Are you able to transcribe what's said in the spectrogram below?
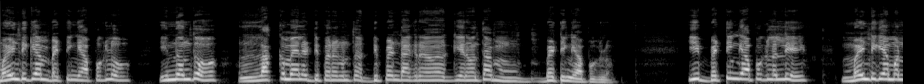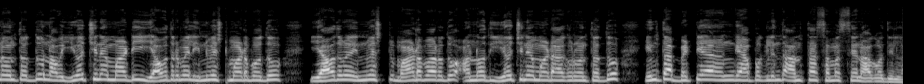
ಮೈಂಡ್ ಗೇಮ್ ಬೆಟ್ಟಿಂಗ್ ಆ್ಯಪ್ಗಳು ಇನ್ನೊಂದು ಲಕ್ ಮೇಲೆ ಡಿಪೆಂಡ್ ಡಿಪೆಂಡ್ ಆಗಿರುವಂಥ ಬೆಟ್ಟಿಂಗ್ ಆ್ಯಪ್ಗಳು ಈ ಬೆಟ್ಟಿಂಗ್ ಆ್ಯಪ್ಗಳಲ್ಲಿ ಮೈಂಡ್ ಗೇಮ್ ಅನ್ನುವಂಥದ್ದು ನಾವು ಯೋಚನೆ ಮಾಡಿ ಯಾವುದ್ರ ಮೇಲೆ ಇನ್ವೆಸ್ಟ್ ಮಾಡ್ಬೋದು ಯಾವುದ್ರ ಮೇಲೆ ಇನ್ವೆಸ್ಟ್ ಮಾಡಬಾರದು ಅನ್ನೋದು ಯೋಚನೆ ಮಾಡಾಗಿರುವಂಥದ್ದು ಇಂಥ ಬೆಟ್ಟಿಂಗ್ ಆ್ಯಪ್ಗಳಿಂದ ಅಂಥ ಸಮಸ್ಯೆನಾಗೋದಿಲ್ಲ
